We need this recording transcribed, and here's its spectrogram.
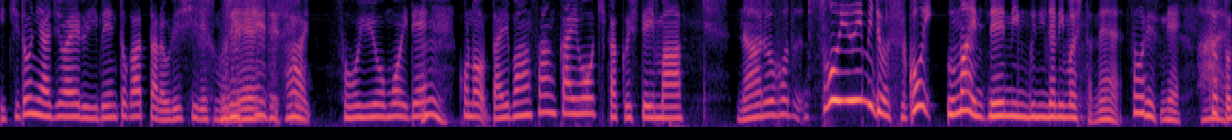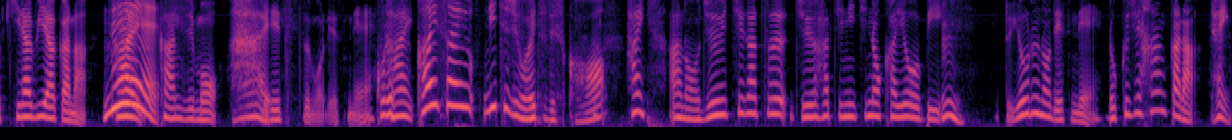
一度に味わえるイベントがあったら嬉しいですもんね。嬉しいですはい、そういう思いで、うん、この大晩餐会を企画しています。なるほど。そういう意味ではすごいうまいネーミングになりましたね。そうですね、はい、ちょっときらびやかな、ねはい、感じも入れつつもですね、はい、これ、開催日時はいつですか？はい。あの11月18日の火曜日、うん。と夜のですね6時半から、はい、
